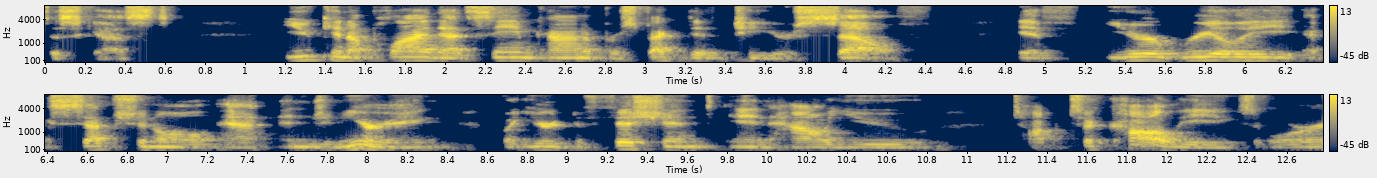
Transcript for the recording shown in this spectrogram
discussed, you can apply that same kind of perspective to yourself. If you're really exceptional at engineering, but you're deficient in how you talk to colleagues or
